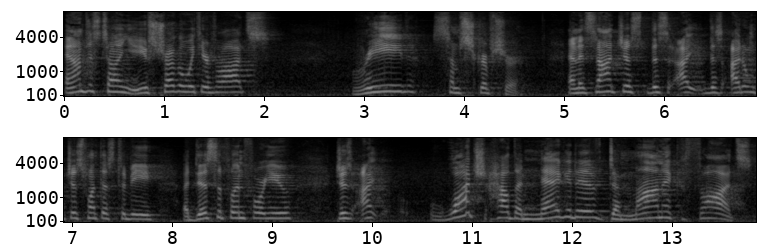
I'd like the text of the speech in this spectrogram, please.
And I'm just telling you, you struggle with your thoughts, read some Scripture. And it's not just this I, this, I don't just want this to be a discipline for you. Just I, watch how the negative demonic thoughts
